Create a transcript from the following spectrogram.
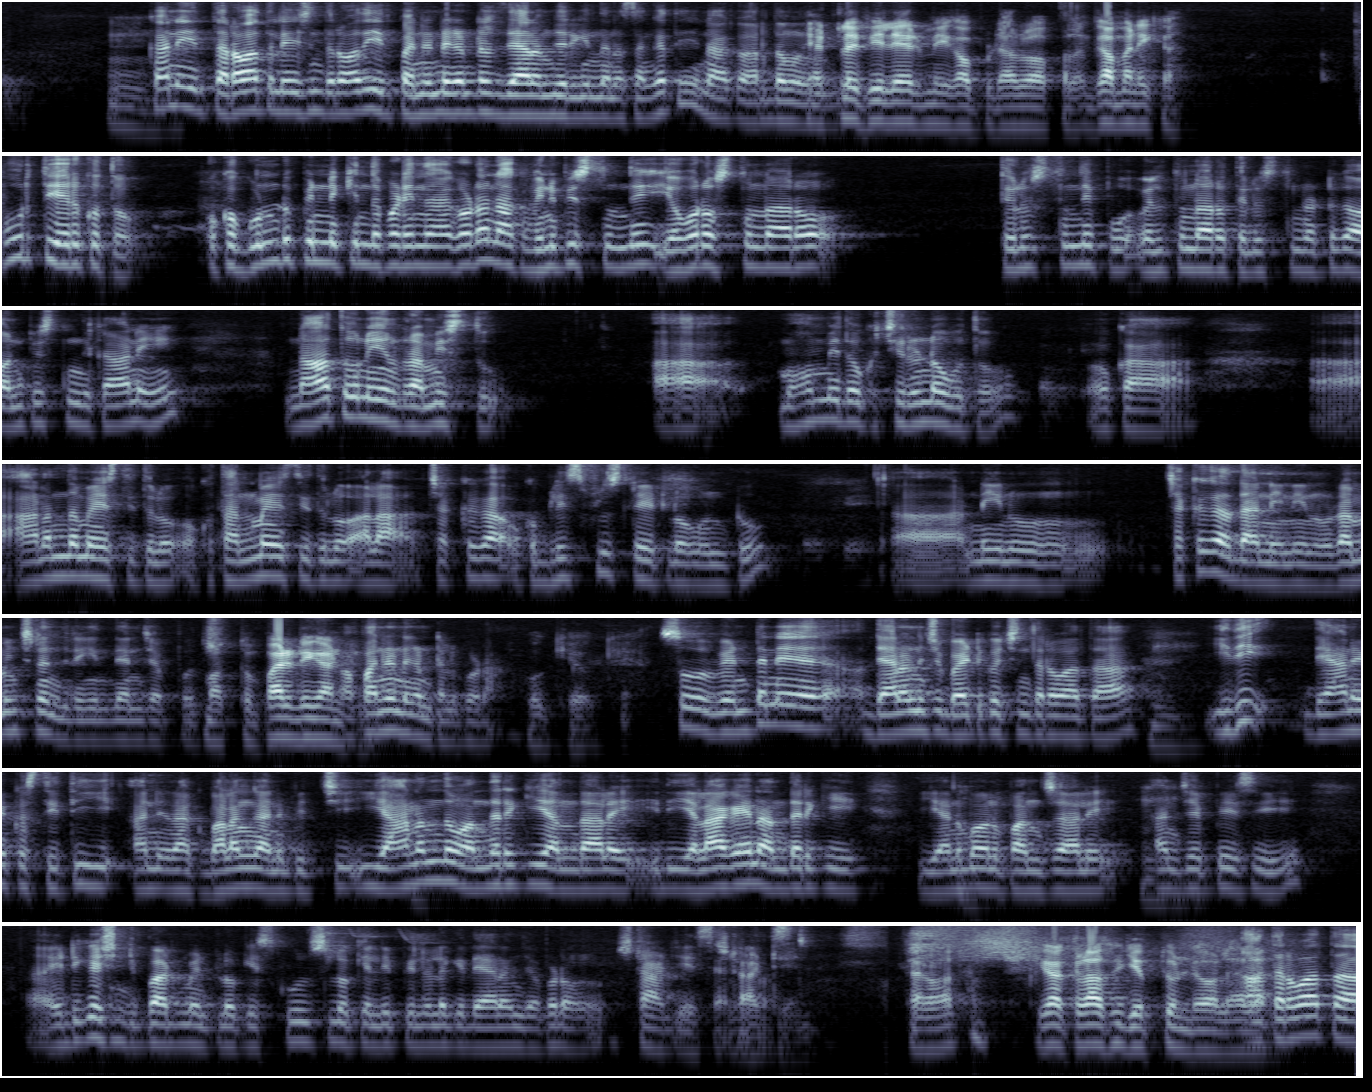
కానీ తర్వాత లేచిన తర్వాత ఇది పన్నెండు గంటలు ధ్యానం జరిగిందన్న సంగతి నాకు అర్థమైంది. ఎట్లా ఫీల్ అయ్యారు మీకు అప్పుడు లోపల? గమనిక. పూర్తి ఎరుకతో. ఒక గుండు పిన్ని కింద పడినా కూడా నాకు వినిపిస్తుంది. ఎవరు వస్తున్నారో తెలుస్తుంది. వెళ్తున్నారో తెలుస్తున్నట్టుగా అనిపిస్తుంది. కానీ నాతో నేను రమిస్తూ ఆ మొహం మీద ఒక చిరునవ్వుతో ఒక ఆనందమయ స్థితిలో ఒక తన్మయ స్థితిలో అలా చక్కగా ఒక బ్లిస్ఫుల్ స్టేట్లో ఉంటూ నేను చక్కగా దాన్ని నేను రమించడం జరిగింది అని చెప్పొచ్చు. మొత్తం పన్నెండు గంటలు. పన్నెండు గంటలు కూడా. Okay okay. సో వెంటనే ధ్యానం నుంచి బయటకు వచ్చిన తర్వాత ఇది ధ్యానం యొక్క స్థితి అని నాకు బలంగా అనిపించి ఈ ఆనందం అందరికీ అందాలి ఇది ఎలాగైనా అందరికీ ఈ అనుభవం పంచాలి అని చెప్పేసి ఎడ్యుకేషన్ డిపార్ట్మెంట్లోకి స్కూల్స్లోకి వెళ్ళి పిల్లలకి ధ్యానం చెప్పడం స్టార్ట్ చేశాను. స్టార్ట్ తర్వాత? ఇక క్లాసులు చెప్తుండేవాళ్ళు ఆ తర్వాత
